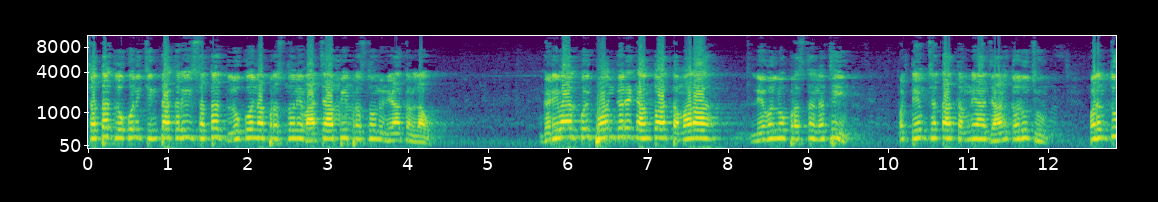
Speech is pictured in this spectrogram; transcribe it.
સતત લોકોની ચિંતા કરવી, સતત લોકોના પ્રશ્નોને વાચા આપી, પ્રશ્નોનું નિરાકરણ લાવવું. ઘણીવાર કોઈ ફોન કરે કે આમ તો આ તમારા લેવલનો પ્રશ્ન નથી, પણ તેમ છતાં તમને આ જાણ કરું છું. પરંતુ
